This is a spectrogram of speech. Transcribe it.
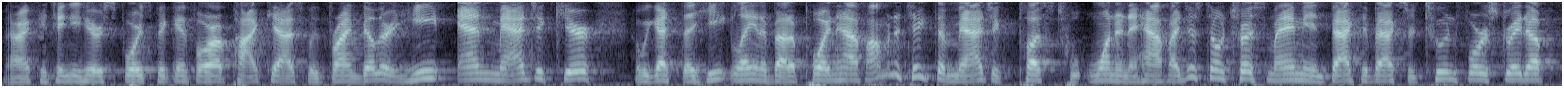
All right, continue here. Sports picking for our podcast with Brian Bitler. Heat and Magic here. And We got the Heat laying about a point and a half. I'm going to take the Magic plus one and a half. I just don't trust Miami in back to backs. They're two and four straight up.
